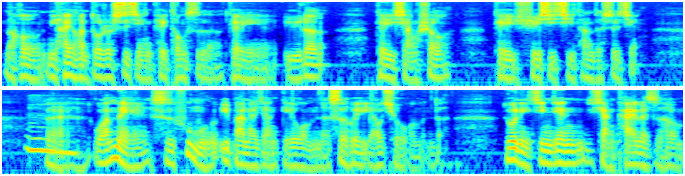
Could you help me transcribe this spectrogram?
然后你还有很多的事情可以同时可以娱乐，可以享受，可以学习其他的事情。嗯，完美是父母一般来讲给我们的社会要求我们的。如果你今天想开了之后。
